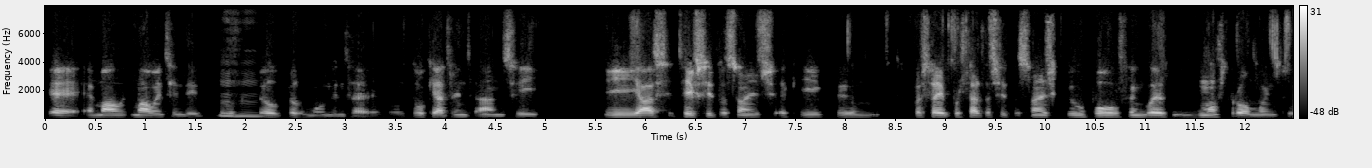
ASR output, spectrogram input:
que é, é mal, mal entendido uhum. pelo, pelo, mundo inteiro. Eu estou aqui há 30 anos e, e tive situações aqui que passei por certas situações que o povo inglês demonstrou muito,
